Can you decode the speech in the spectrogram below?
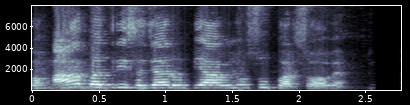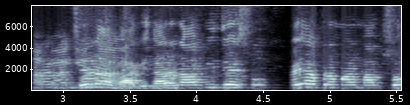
તો આ બત્રીસ હજાર રૂપિયા આવેલું શું કરશો હવે? જૂના ભાગીદારોને આપી દેશો. કયા પ્રમાણમાં આપશો?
